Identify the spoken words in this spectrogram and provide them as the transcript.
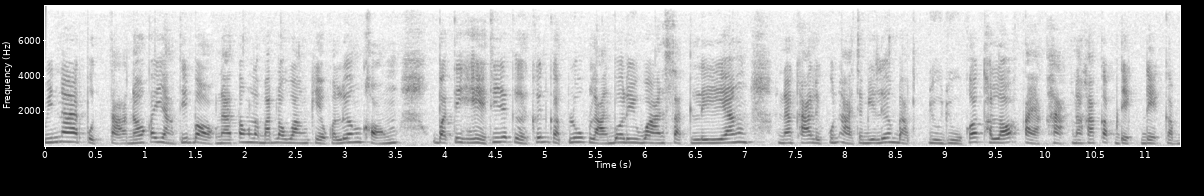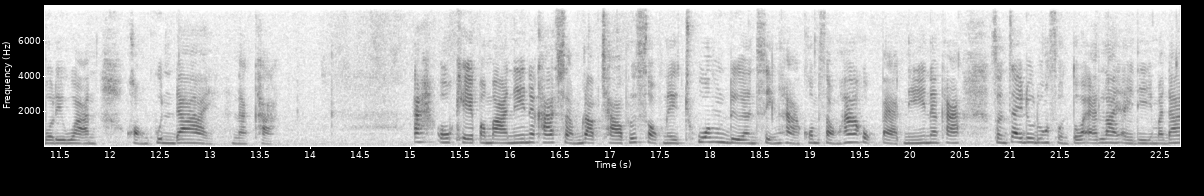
วินาศปุตตะเนาะก็อย่างที่บอกนะ ต้องระมัดระวังเกี่ยวกับเรื่องของอุบัติเหตุที่จะเกิดขึ้นกับลูกหลานบริวารสัตว์เลี้ยงนะคะ หรือคุณอาจจะมีเรื่องแบบอยู่ๆก็ทะเลาะแตกหักนะคะ กับเด็กๆกับบริวารของคุณได้นะคะ อะโอเคประมาณนี้นะคะสำหรับชาวพฤษภในช่วงเดือนสิงหาคม 2568 นี้นะคะ สนใจดูดวงส่วนตัวแอดไลน์ ID มาได้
